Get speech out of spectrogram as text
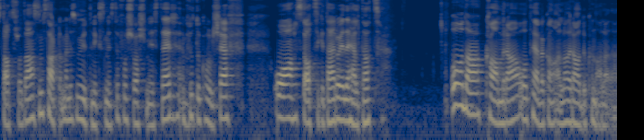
statsråder som starta med liksom utenriksminister, forsvarsminister, protokollsjef og statssekretær og i det hele tatt. Og da kamera og TV-kanaler og radiokanaler.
